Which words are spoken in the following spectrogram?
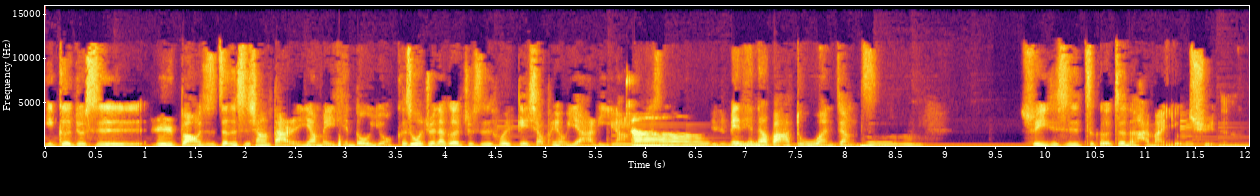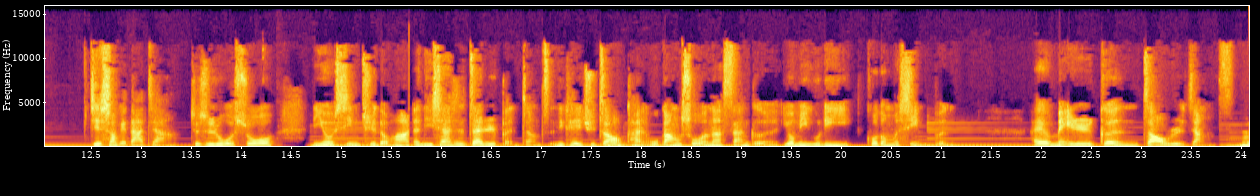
一个就是日报，就是真的是像大人一样每一天都有，可是我觉得那个就是会给小朋友压力啊，就是每天都要把它读完这样子，嗯所以就是这个真的还蛮有趣的。介绍给大家，就是如果说你有兴趣的话，那你现在是在日本这样子，你可以去找看我刚刚说的那三个有名无离、口多么新闻，还有每日跟朝日这样子。嗯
